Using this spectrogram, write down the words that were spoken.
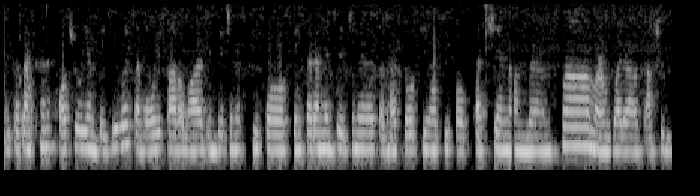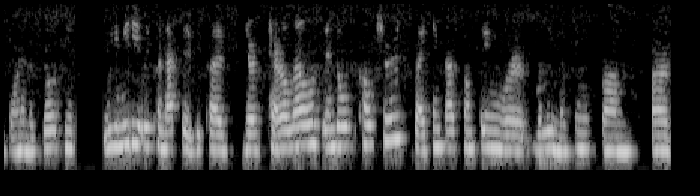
because I'm kind of culturally ambiguous, I've always had a lot of Indigenous people think that I'm Indigenous. I've had Filipino people question on where I'm from or whether I was actually born in the Philippines. We immediately connected because there's parallels in those cultures. So I think that's something we're really missing from our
